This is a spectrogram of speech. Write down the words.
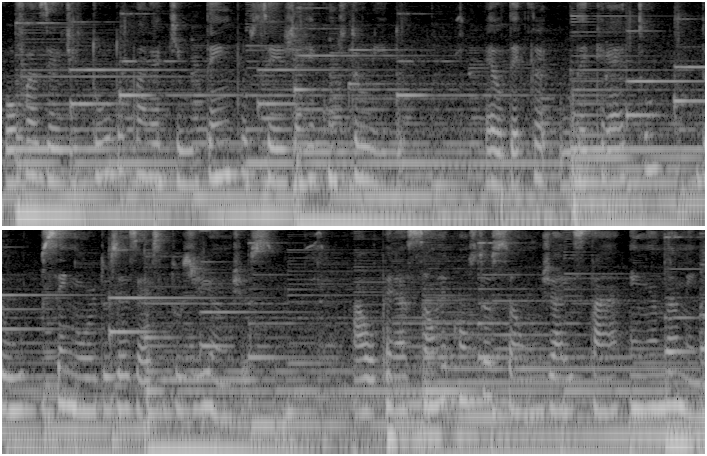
Vou fazer de tudo para que o templo seja reconstruído. É o, decre o decreto do Senhor dos Exércitos de Anjos. A operação reconstrução já está em andamento.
